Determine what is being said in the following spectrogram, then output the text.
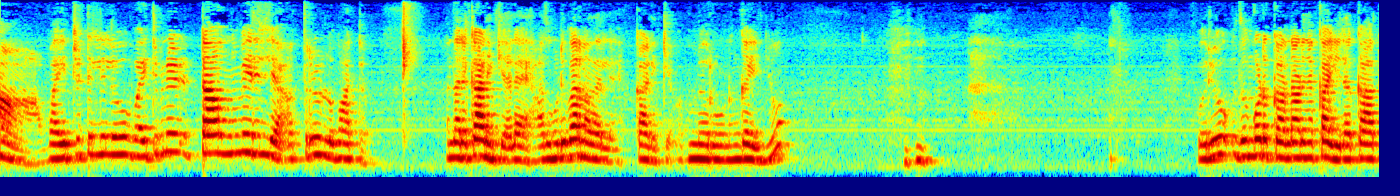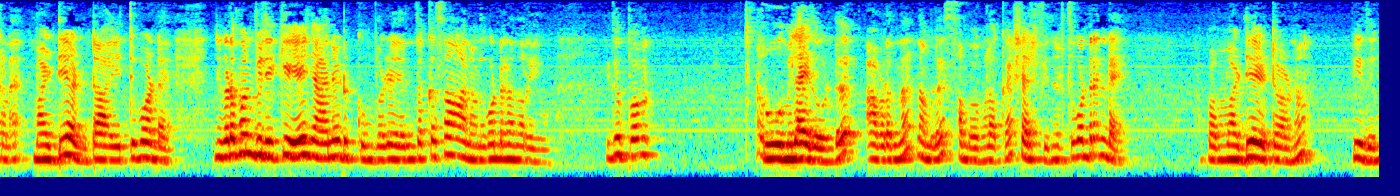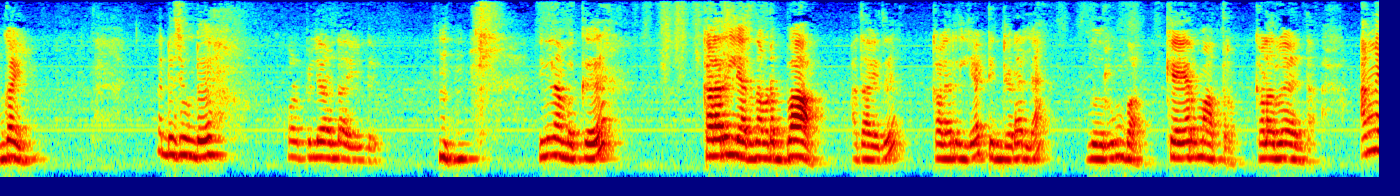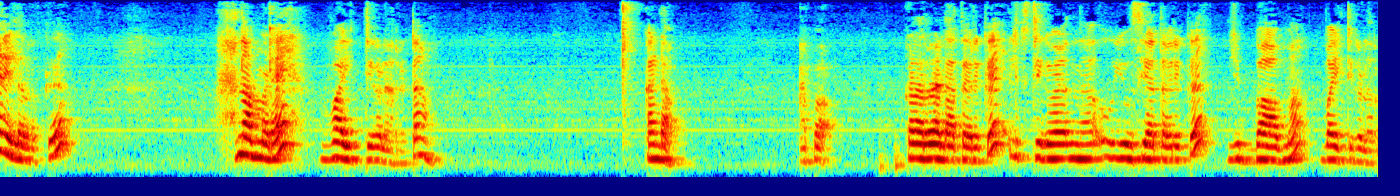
വൈറ്റ് ഇട്ടില്ലല്ലോ വൈറ്റ് ഇട്ടാ ഒന്നും വരില്ല. അത്രേ ഉള്ളൂ മാറ്റം. എന്നാലും കാണിക്കാം അല്ലേ? അതും കൂടി പറഞ്ഞതല്ലേ? കാണിക്കാം. അപ്പം മെറൂണും കഴിഞ്ഞു. ഒരു ഇതും കൊടുക്കാണ്ടാണ് ഞാൻ കയ്യിലൊക്കെ ആക്കണേ. മടിയാണ് ടായിട്ട് പോണ്ടേ? നിങ്ങളുടെ മുൻപിലേക്ക് ഞാൻ എടുക്കുമ്പോഴേ എന്തൊക്കെ സാധനമാണ് കൊണ്ടുവരാമെന്നറിയോ ഇതിപ്പം റൂമിലായതുകൊണ്ട് അവിടെ നിന്ന് നമ്മൾ സംഭവങ്ങളൊക്കെ ഷെൽഫിൽ നിന്ന് എടുത്ത് കൊണ്ടുവരണ്ടേ? അപ്പം മടിയായിട്ടാണ്. ഇതും കഴിഞ്ഞു. എന്റെ ചുണ്ട് കുഴപ്പമില്ലാണ്ടായിട്ടുണ്ട് ഇനി നമുക്ക് കളറില്ലാത്ത നമ്മുടെ ബാം അതായത് കളറില്ല ടിന്റഡ് അല്ല വെറും ബാം കെയർ മാത്രം കളർ വേണ്ട. അങ്ങനെയുള്ളവർക്ക് നമ്മുടെ വൈറ്റ് കളർ കേട്ടോ കണ്ടോ? അപ്പോൾ കളർ വേണ്ടാത്തവർക്ക് ലിപ്സ്റ്റിക് യൂസ് ചെയ്യാത്തവർക്ക് ലിപ് ബാം വൈറ്റ് കളർ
